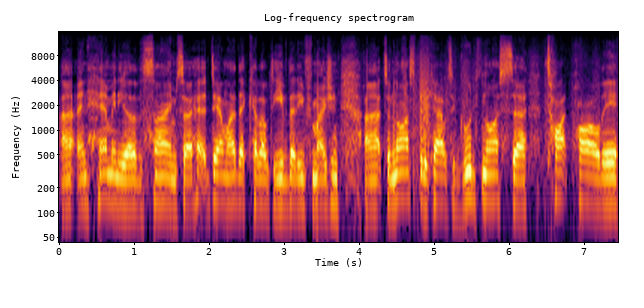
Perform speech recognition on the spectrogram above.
uh, and how many are the same. So download that catalogue to give that information. Uh, it's a nice bit of carpet it's a good nice uh, tight pile there.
